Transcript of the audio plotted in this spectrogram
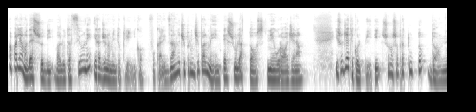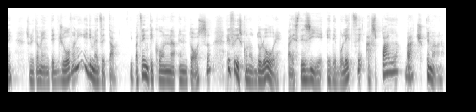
Ma parliamo adesso di valutazione e ragionamento clinico, focalizzandoci principalmente sulla TOS neurogena. I soggetti colpiti sono soprattutto donne, solitamente giovani e di mezza età. I pazienti con NTOS riferiscono dolore, parestesie e debolezze a spalla, braccio e mano.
